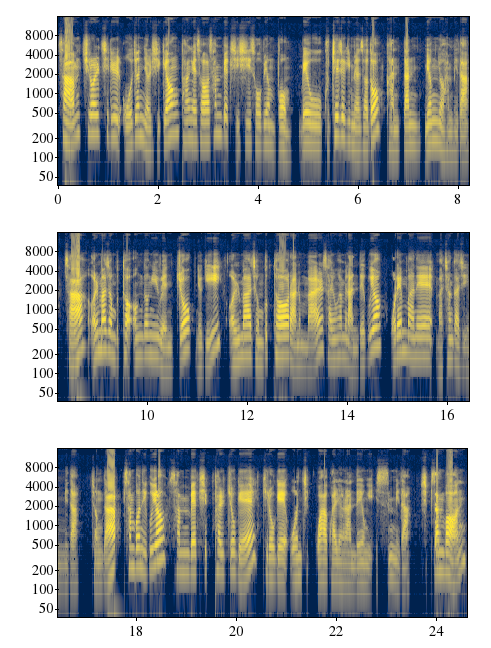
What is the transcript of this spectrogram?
3. 7월 7일 오전 10시경 방에서 300cc 소변 봄 매우 구체적이면서도 간단 명료합니다. 4. 얼마 전부터 엉덩이 왼쪽 여기 얼마 전부터 라는 말 사용하면 안 되고요. 오랜만에 마찬가지입니다. 정답 3번이고요. 318쪽에 기록의 원칙과 관련한 내용이 있습니다. 13번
